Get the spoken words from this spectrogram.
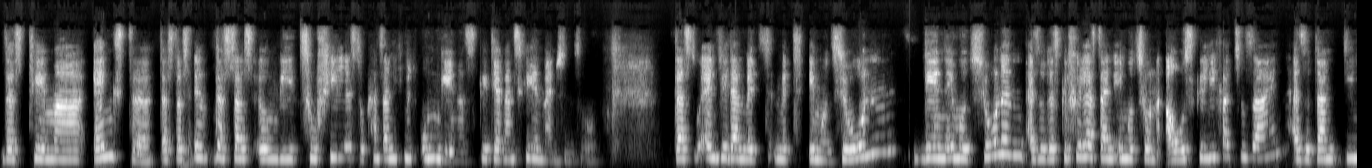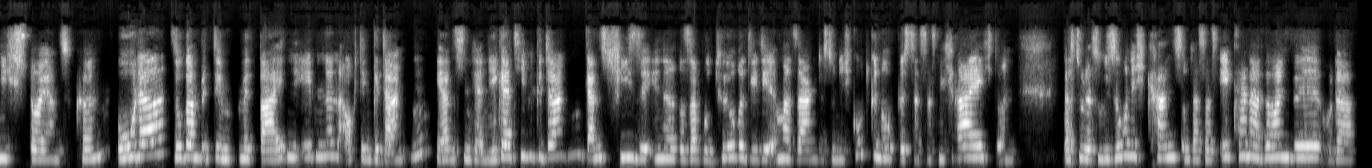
das Thema Ängste, dass das, dass das irgendwie zu viel ist, du kannst da nicht mit umgehen. Das geht ja ganz vielen Menschen so. Dass du entweder mit, mit Emotionen den Emotionen, also das Gefühl hast, deinen Emotionen ausgeliefert zu sein, also dann die nicht steuern zu können. Oder sogar mit dem, mit beiden Ebenen, auch den Gedanken. Ja, das sind ja negative Gedanken, ganz fiese innere Saboteure, die dir immer sagen, dass du nicht gut genug bist, dass das nicht reicht und dass du das sowieso nicht kannst und dass das eh keiner hören will oder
